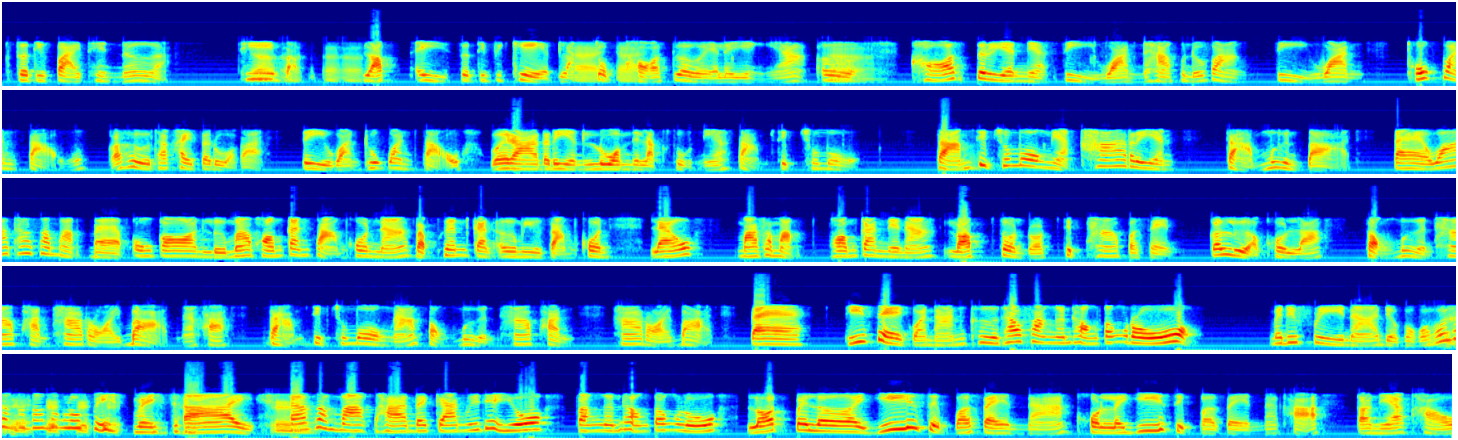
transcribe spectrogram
certified trainer อะที่แบบรับไอ้ certificate หลังจบคอร์สเลยอะไรอย่างเงี้ย เออ คอร์สเรียนเนี่ยสี่วันนะคะ คุณผู้ฟังสี่วัน ทุกวันเสาร์ก็คือถ้าใครสะดวกอะสี่วันทุกวันเสาร์เวลาเรียนรวมในหลักสูตรเนี้ยสามสิบชั่วโมงสามสิบชั่วโมงเนี่ยค่าเรียนสามหมื่นบาท แต่ว่าถ้าสมัครแบบองค์กรหรือมาพร้อมกันสามคนนะ แบบเพื่อนกันเออมีอยู่สามคน แล้วมาสมัครพร้อมกันเนี่ยนะรับส่วนลดสิบห้าเปอร์เซ็นก็เหลือคนละสองหมื่นห้าพันห้าร้อยบาทนะคะสามสิบชั่วโมงนะสองหมื่นห้าพันห้าร้อยบาท แต่พิเศษกว่านั้นคือถ้าฟังเงินทองต้องรู้ ไม่ได้ฟรีนะ เดี๋ยวบอกว่าเฮ้ยฟังเงินทองต้องรู้ฟรีไม่ใช่ถ้าสมัครผ่านรายการวิทยุ ฟังเงินทองต้องรู้ ลดไปเลยยี่สิบเปอร์เซ็นตนะ คนละยี่สิบเปอร์เซ็นตนะคะ ตอนนี้เขา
